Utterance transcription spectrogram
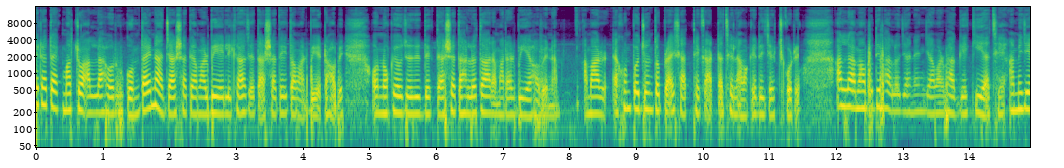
এটা তো একমাত্র আল্লাহর হুকুম, তাই না? যার সাথে আমার বিয়ে লেখা আছে, তার সাথেই তো আমার বিয়েটা হবে। অন্য কেউ যদি দেখতে আসে তাহলে তো আর আমার আর বিয়ে হবে না। আমার এখন পর্যন্ত প্রায় সাত থেকে আটটা ছেলে আমাকে রিজেক্ট করে। আল্লাহ মাহবুদি ভালো জানেন যে আমার ভাগ্যে কি আছে। আমি যে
